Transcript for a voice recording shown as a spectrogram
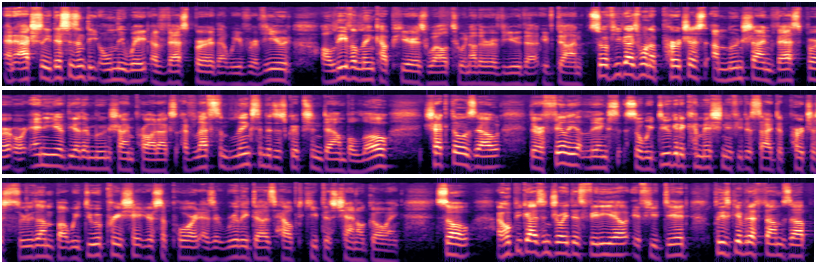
And actually, this isn't the only weight of Vesper that we've reviewed. I'll leave a link up here as well to another review that we've done. So if you guys want to purchase a Moonshine Vesper or any of the other Moonshine products, I've left some links in the description down below. Check those out. They're affiliate links, so we do get a commission if you decide to purchase through them, but we do appreciate your support as it really does help to keep this channel going. So I hope you guys enjoyed this video. If you did, please give it a thumbs up,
